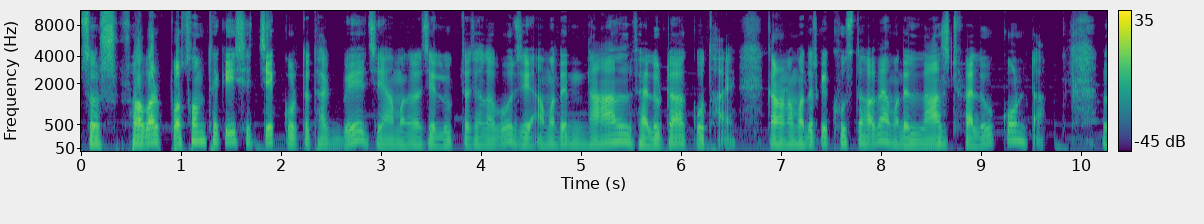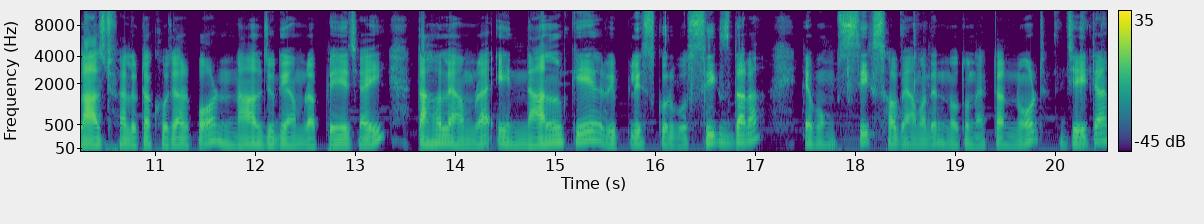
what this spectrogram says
সো সবার প্রথম থেকেই সে চেক করতে থাকবে যে আমরা যে লুপটা চালাবো যে আমাদের নাল ভ্যালুটা কোথায়? কারণ আমাদেরকে খুঁজতে হবে আমাদের লাস্ট ভ্যালু কোনটা? লাস্ট ভ্যালুটা খোঁজার পর নাল যদি আমরা পেয়ে যাই, তাহলে আমরা এই নালকে রিপ্লেস করব সিক্স দ্বারা এবং সিক্স হবে আমাদের নতুন একটা নোট যেইটার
